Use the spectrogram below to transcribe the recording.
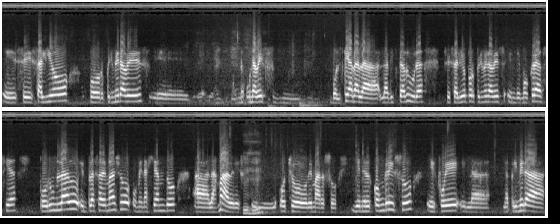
eh, se salió por primera vez, eh, una vez mm, volteada la, dictadura, se salió por primera vez en democracia, por un lado en Plaza de Mayo homenajeando a las madres el 8 de marzo. Y en el Congreso eh, fue la, la primera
